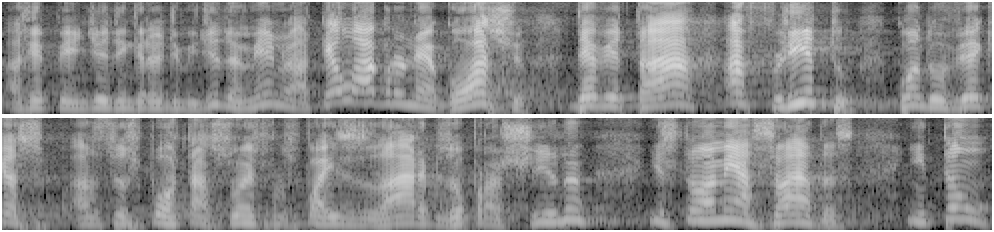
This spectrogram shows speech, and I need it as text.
arrependida em grande medida mesmo, até o agronegócio deve estar aflito quando vê que as, as exportações para os países árabes ou para a China estão ameaçadas. Então,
